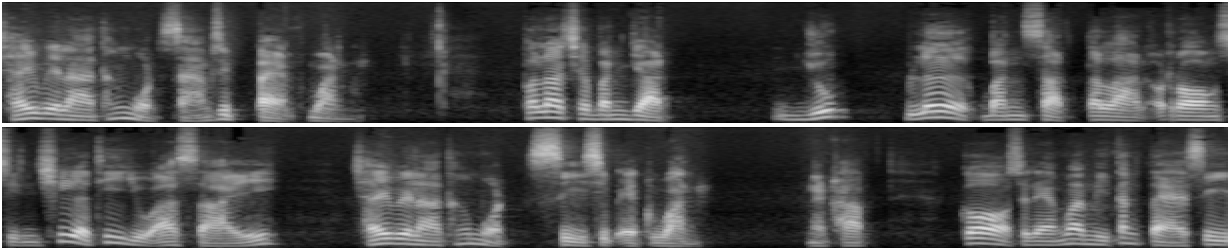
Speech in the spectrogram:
ใช้เวลาทั้งหมด 38 วัน พระราชบัญญัติยุบเลิกบรรษัทตลาดรองสินเชื่อที่อยู่อาศัย ใช้เวลาทั้งหมด 41 วันนะครับ ก็แสดงว่ามีตั้งแต่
